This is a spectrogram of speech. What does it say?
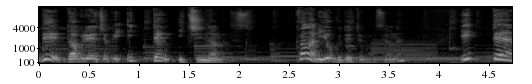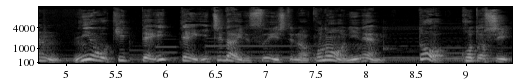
で WHP1.17 です。かなりよく出てますよね。1.2を切って1.1台で推移してるのはこの2年と今年、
